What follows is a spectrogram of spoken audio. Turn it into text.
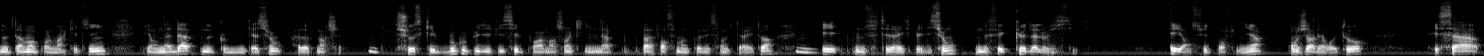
notamment pour le marketing, et on adapte notre communication à notre marché. Chose qui est beaucoup plus difficile pour un marchand qui n'a pas forcément de connaissance du territoire. Hmm. Et une société d'expédition ne fait que de la logistique. Et ensuite, pour finir, on gère les retours. Et ça,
